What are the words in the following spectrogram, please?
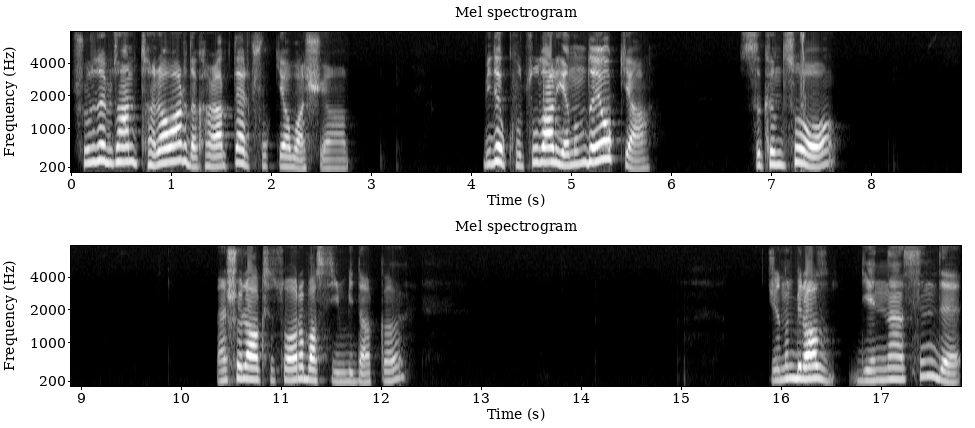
Şurada bir tane Tara var da karakter çok yavaş ya. Bir de kutular yanımda yok ya. Sıkıntı o. Ben şöyle aksesuara basayım bir dakika. Canım biraz yenilensin de.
